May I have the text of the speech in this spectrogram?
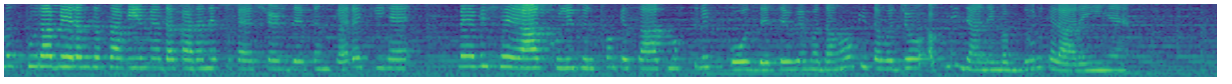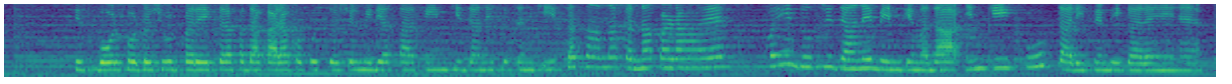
मस्कूरा बेरंग तस्वीर में अदाकारा ने सफ़ेद शर्ट जेबतन कर रखी है। महविश हयात खुली जुल्फ़ों के साथ मुख्तलिफ़ पोज देते हुए मदाहों की तवज्जो अपनी जाने मबजूल करा रही हैं। इस बोल्ड फोटोशूट पर एक तरफ़ अदाकारा को कुछ सोशल मीडिया सार्फिन की जाने से तनकीद का सामना करना पड़ रहा है। वहीं दूसरी जानब इनके मदा इनकी खूब तारीफ़ें भी कर रहे हैं।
